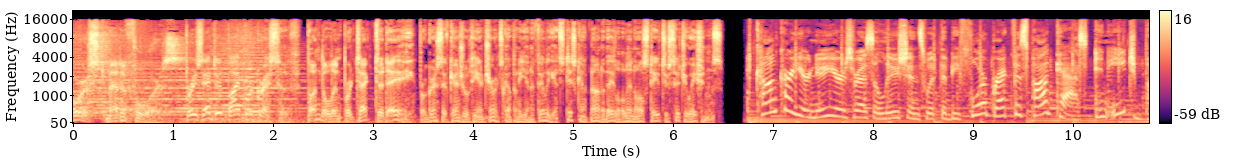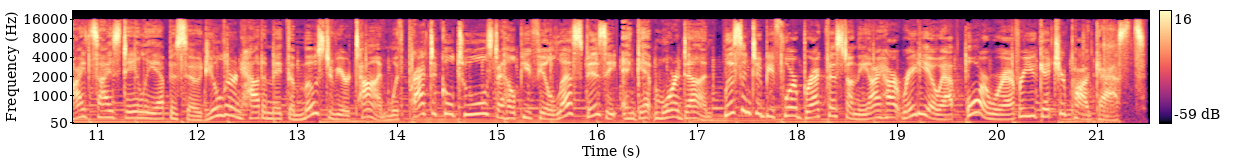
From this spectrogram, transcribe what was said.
Forced Metaphors. Presented by Progressive. Bundle and protect today. Progressive Casualty Insurance Company and affiliates. Discount not available in all states or situations. Conquer your New Year's resolutions with the Before Breakfast podcast. In each bite sized daily episode, you'll learn how to make the most of your time with practical tools to help you feel less busy and get more done. Listen to Before Breakfast on the iHeartRadio app or wherever you get your podcasts.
